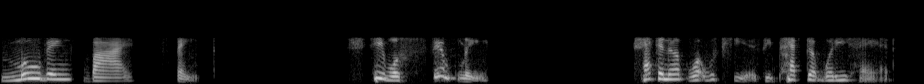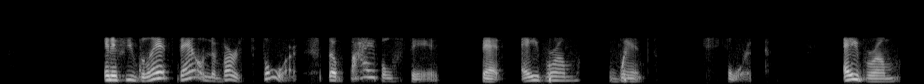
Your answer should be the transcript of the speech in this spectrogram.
moving by faith. He was simply packing up what was his. He packed up what he had. And if you glance down to verse 4, the Bible says that Abram went forth. Abram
